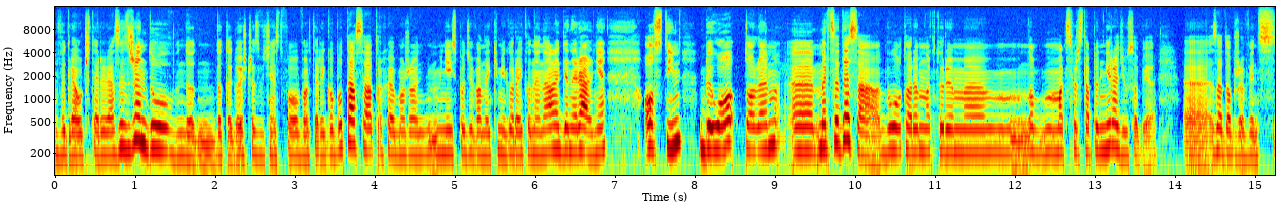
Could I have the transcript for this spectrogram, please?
wygrał cztery razy z rzędu, do, do tego jeszcze zwycięstwo Walteriego Bottasa, trochę może mniej spodziewane Kimiego Raikkonena, ale generalnie Austin było torem e, Mercedesa, było torem, na którym no, Max Verstappen nie radził sobie za dobrze, więc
